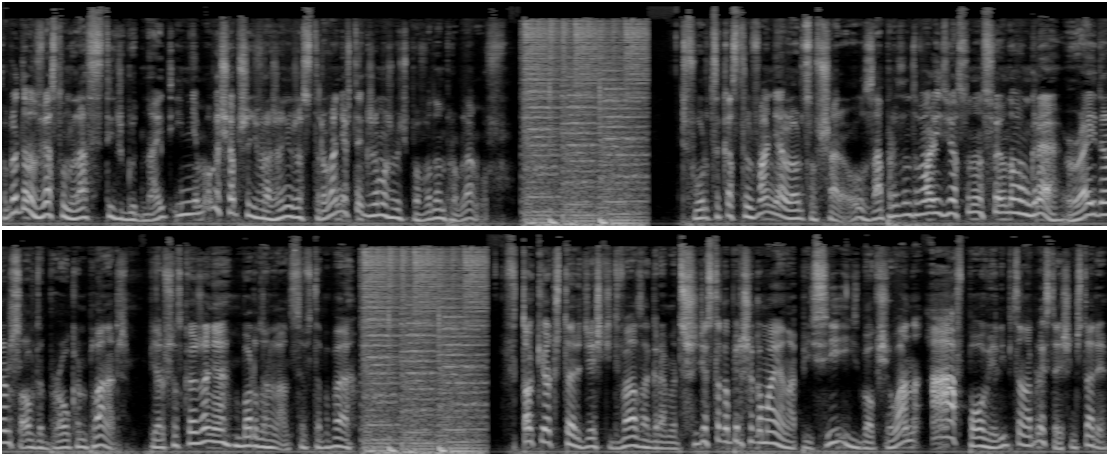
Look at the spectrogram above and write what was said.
Oglądam zwiastun Last Stitch Goodnight i nie mogę się oprzeć wrażeniu, że sterowanie w tej grze może być powodem problemów. Twórcy Castlevania Lords of Shadow zaprezentowali zwiastunem swoją nową grę Raiders of the Broken Planet. Pierwsze skojarzenie Borderlandsy w TPP. W Tokio 42 zagramy 31 maja na PC, Xbox One, a w połowie lipca na PlayStation 4.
